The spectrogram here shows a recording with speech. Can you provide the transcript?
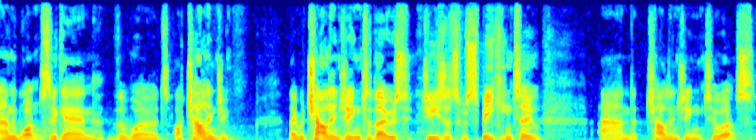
and once again, the words are challenging. They were challenging to those Jesus was speaking to and challenging to us.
